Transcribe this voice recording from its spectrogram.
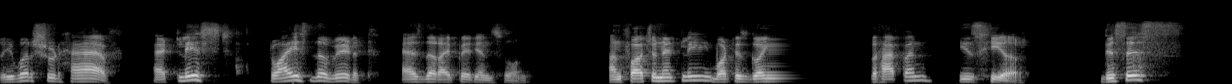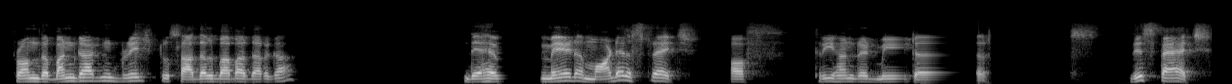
river should have at least twice the width as the riparian zone. Unfortunately, what is going to happen is here. This is from the Bund Garden Bridge to Sadal Baba Dargah. They have made a model stretch of 300 meters. This patch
